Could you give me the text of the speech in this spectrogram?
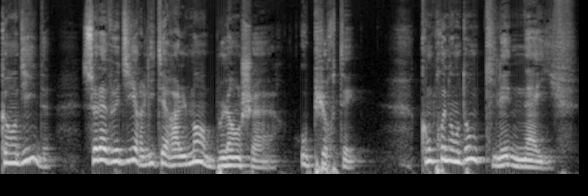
Candide, cela veut dire littéralement blancheur ou pureté. Comprenons donc qu'il est naïf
